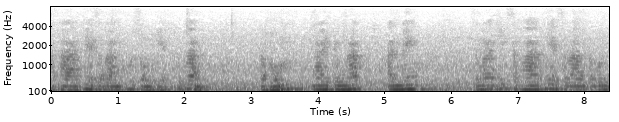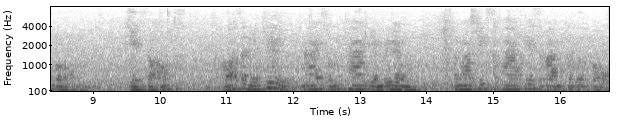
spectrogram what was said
สภาเทศบาลผู้ทรงเกียรติทุกท่านกับผมนายจุงรักอันเม้งสมาชิกสภาเทศบาลตำบลโป่งเขตสองขอเสนอชื่อนายสมชายเอี่ยมเรือง สมาชิกสภาเทศบาลตำบลโป่ง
